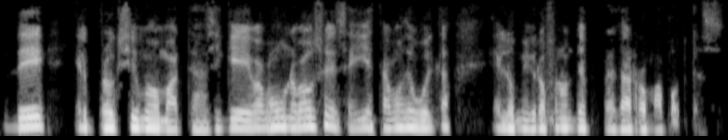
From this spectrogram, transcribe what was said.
de el próximo martes. Así que vamos a una pausa y enseguida estamos de vuelta en los micrófonos de Planeta Roma Podcast.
